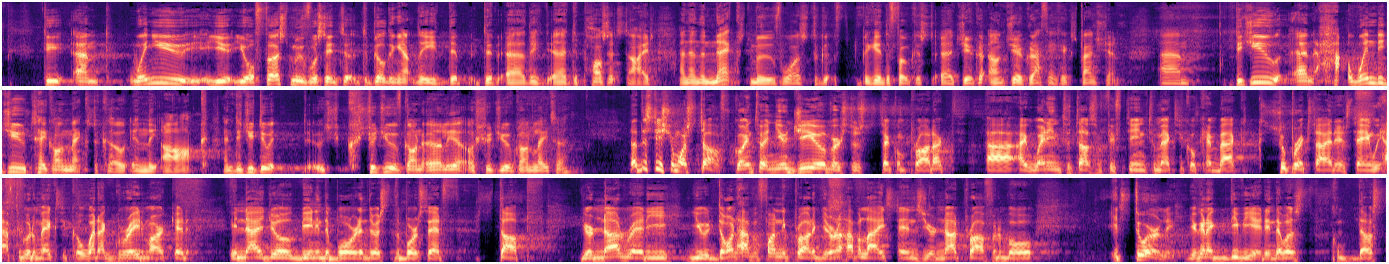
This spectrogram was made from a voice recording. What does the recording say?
You, um, when you, you, your first move was into building out the the, uh, the uh, deposit side, and then the next move was to begin to focus uh, geogra- on geographic expansion. Um, did you? Um, ha- when did you take on Mexico in the arc? And did you do it? Should you have gone earlier, or should you have gone later? That decision was tough. Going to a new geo versus second product. Uh, I went in 2015 to Mexico, came back super excited, saying we have to go to Mexico. What a great market! And Nigel, being in the board, and the rest of the board said, stop. You're not ready. You don't have a funding product. You don't have a license. You're not profitable. It's too early. You're going to deviate. And that was, that was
